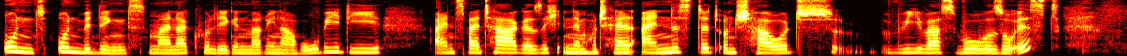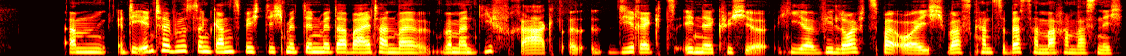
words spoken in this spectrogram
und unbedingt meiner Kollegin Marina Hobi, die ein, zwei Tage sich in dem Hotel einnistet und schaut, wie was wo so ist. Ähm, die Interviews sind ganz wichtig mit den Mitarbeitern, weil wenn man die fragt, äh, direkt in der Küche, hier, wie läuft's bei euch? Was kannst du besser machen, was nicht?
